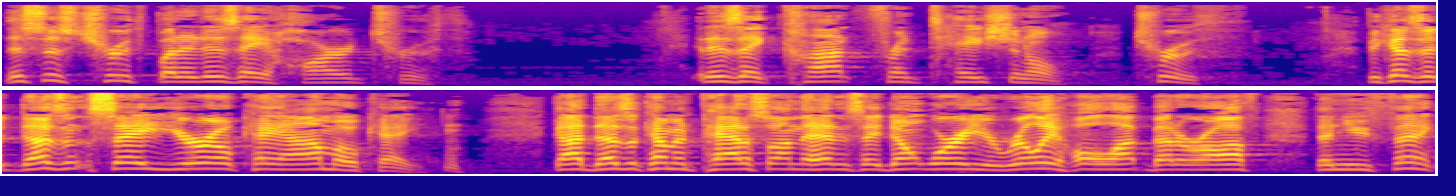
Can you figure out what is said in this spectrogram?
This is truth, but it is a hard truth. It is a confrontational truth because it doesn't say you're okay, I'm okay. God doesn't come and pat us on the head and say, don't worry, you're really a whole lot better off than you think.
